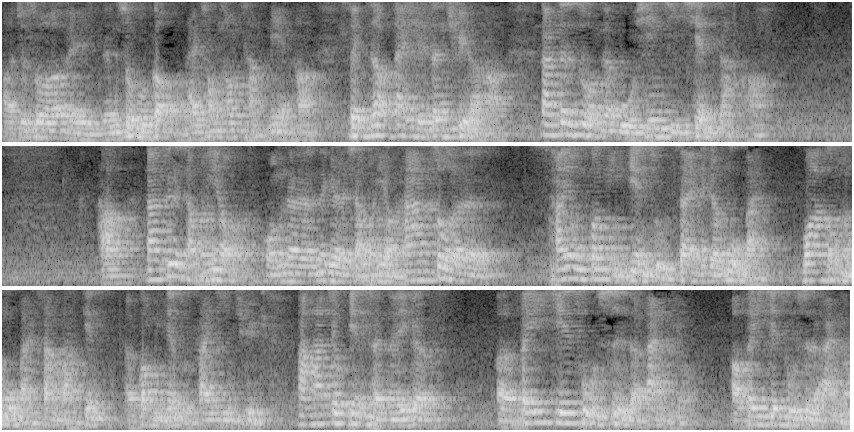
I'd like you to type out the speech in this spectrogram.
啊，就说诶人数不够，来充充场面哈，所以只好带学生去了哈。那这是我们的五星级县长哦。好，那这个小朋友，我们的那个小朋友，他做了，他用光敏电阻在那个木板挖洞的木板上把电呃光敏电阻塞进去，那它就变成了一个呃非接触式的按钮，好，非接触式的按钮，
